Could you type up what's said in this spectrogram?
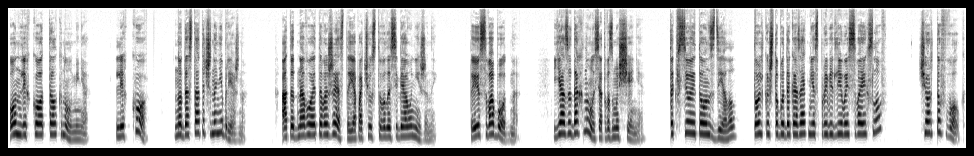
Он легко оттолкнул меня. Легко, но достаточно небрежно. От одного этого жеста я почувствовала себя униженной. «Ты свободна». Я задохнулась от возмущения. Так все это он сделал, только чтобы доказать мне справедливость своих слов? Чёртов волк.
